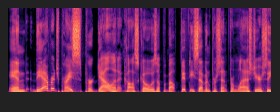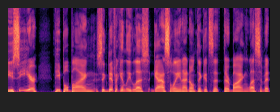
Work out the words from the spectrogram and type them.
And the average price per gallon at Costco was up about 57% from last year. So you see here people buying significantly less gasoline. I don't think it's that they're buying less of it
